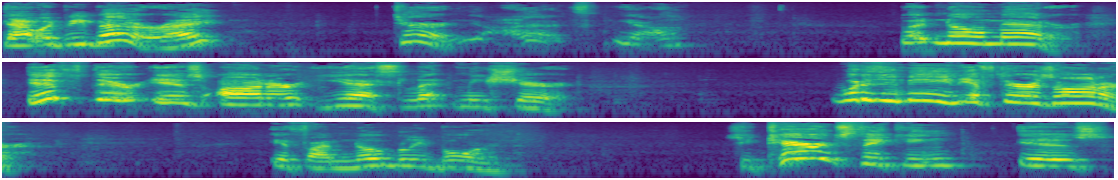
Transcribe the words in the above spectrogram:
That would be better, right? Jared, yeah. But no matter. If there is honor, yes, let me share it. What does he mean, if there is honor? If I'm nobly born. See, Taran's thinking is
